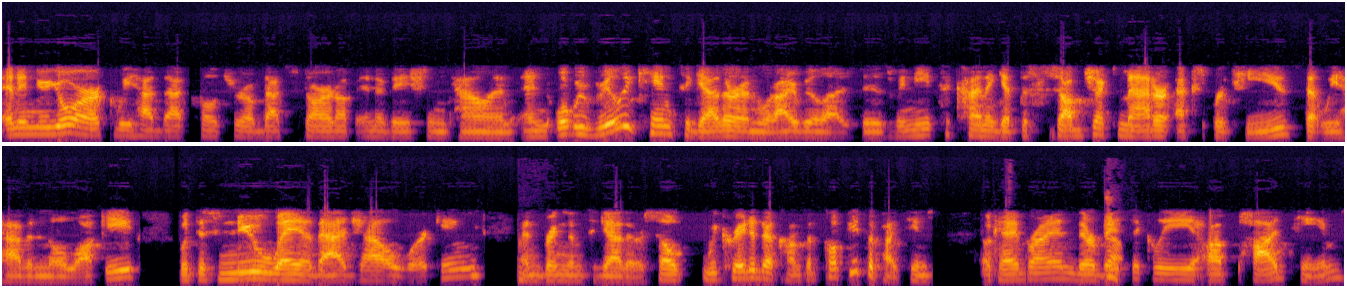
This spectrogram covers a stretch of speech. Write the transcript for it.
And in New York, we had that culture of that startup innovation talent. And what we really came together and what I realized is we need to kind of get the subject matter expertise that we have in Milwaukee with this new way of agile working and bring them together. So we created a concept called Pizza Pie Teams. Okay, Brian, they're basically a pod team,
